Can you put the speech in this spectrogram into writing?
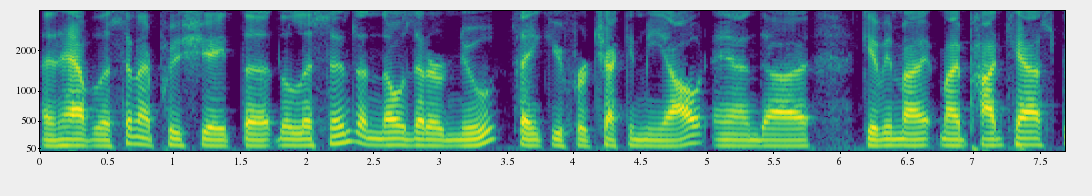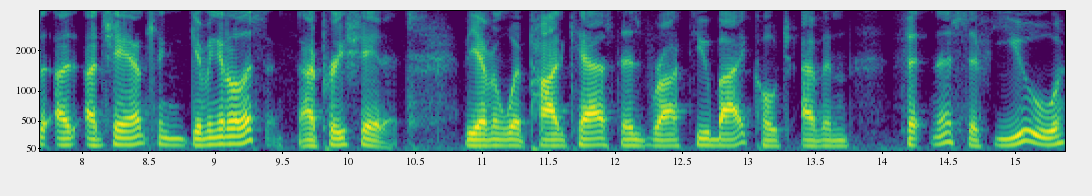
and have listened, I appreciate the the listens. And those that are new, thank you for checking me out and uh, giving my my podcast a, a chance and giving it a listen. I appreciate it. The Evan Witt podcast is brought to you by Coach Evan Fitness. If you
